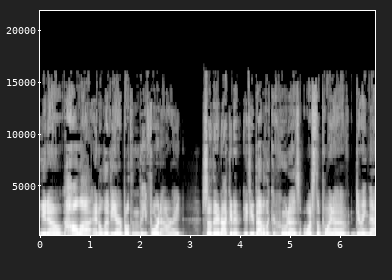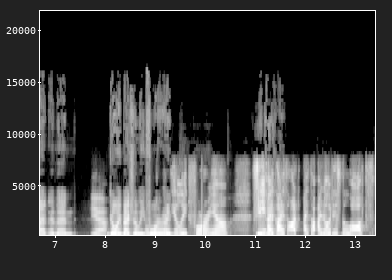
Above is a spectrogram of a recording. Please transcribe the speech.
you know Hala and Olivia are both in the Elite Four now, right? So they're not gonna. If you battle the Kahunas, what's the point of doing that and then yeah. going back to the Elite Four, right? The Elite Four, yeah. See, Exactly. I, I thought I thought I noticed the lots,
